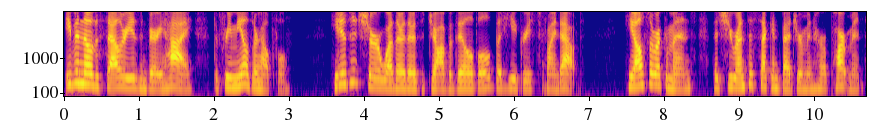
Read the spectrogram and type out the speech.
Even though the salary isn't very high, the free meals are helpful. He isn't sure whether there's a job available, but he agrees to find out. He also recommends that she rent the second bedroom in her apartment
